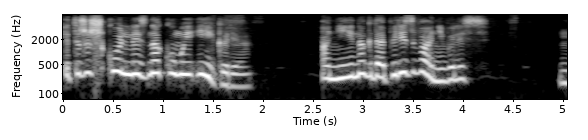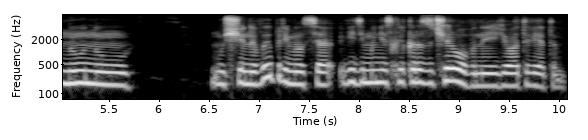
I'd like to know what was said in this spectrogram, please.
это же школьный знакомый Игоря. Они иногда перезванивались. Ну-ну. Мужчина выпрямился, видимо, несколько разочарованный ее ответом.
